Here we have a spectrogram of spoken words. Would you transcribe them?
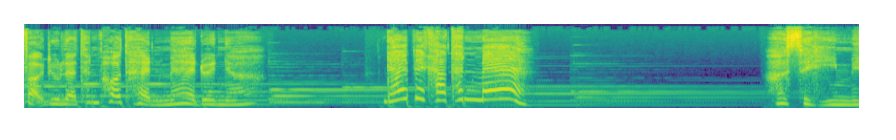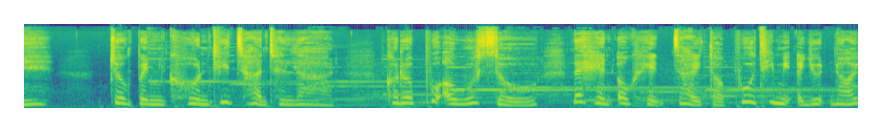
ฝากดูแลท่านพ่อแทนแม่ด้วยนะ ได้เพคะท่านแม่ฮาเซฮิเมะจงเป็นคนที่ชาญฉลาดเคารพผู้อาวุโส และเห็นอกเห็นใจต่อผู้ที่มีอายุน้อย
